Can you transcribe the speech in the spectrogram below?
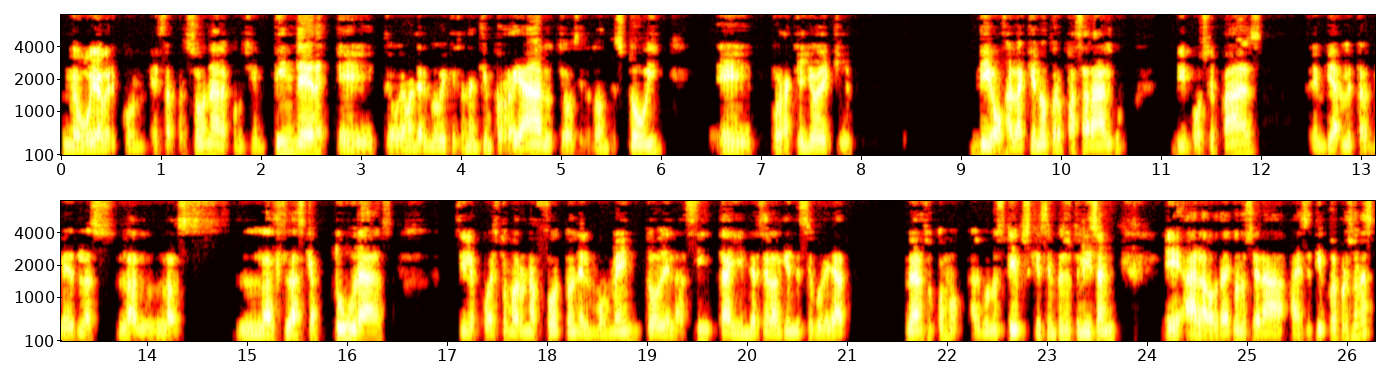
me voy a ver con esta persona, la conocí en Tinder, eh, te voy a mandar mi ubicación en tiempo real o te voy a decir dónde estoy, eh, por aquello de que, di, ojalá que no, pero pasará algo, di, vos sepas, enviarle tal vez las, las, las capturas, si le puedes tomar una foto en el momento de la cita y enviársela a alguien de seguridad. Son como algunos tips que siempre se utilizan eh, a la hora de conocer a, a ese tipo de personas,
